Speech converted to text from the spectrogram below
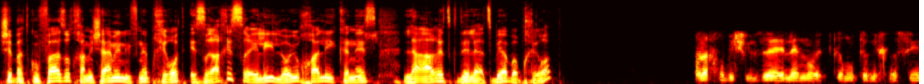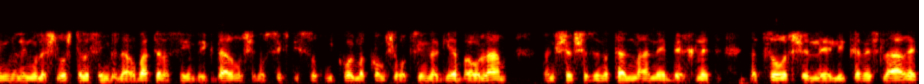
שבתקופה הזאת, חמישה ימים לפני בחירות, אזרח ישראלי לא יוכל להיכנס לארץ כדי להצביע בבחירות? אנחנו בשביל זה העלינו את כמות הנכנסים, עלינו ל-3,000 ול-4,000 והגדרנו שנוסיף טיסות מכל מקום שרוצים להגיע בעולם. ואני חושב שזה נתן מענה בהחלט לצורך של אה, להיכנס לארץ.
